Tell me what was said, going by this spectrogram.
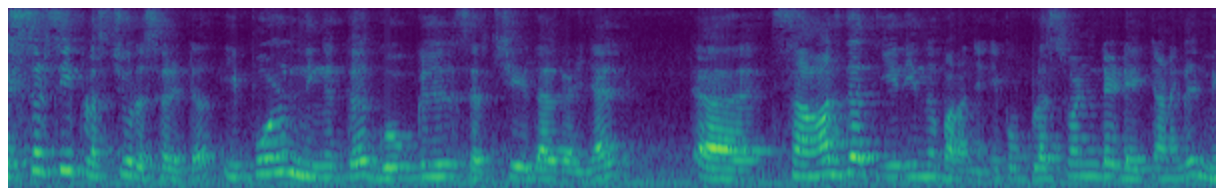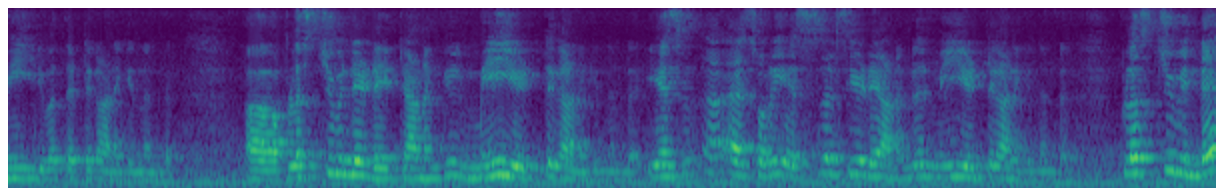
S L C plus two result ഇപ്പോഴും നിങ്ങൾക്ക് ഗൂഗിളിൽ സെർച്ച് ചെയ്താൽ കഴിഞ്ഞാൽ സാധ്യത തീയതി എന്ന് പറഞ്ഞ് ഇപ്പോൾ പ്ലസ് വണ്ണിന്റെ ഡേറ്റ് ആണെങ്കിൽ മെയ് ഇരുപത്തെട്ട് കാണിക്കുന്നുണ്ട്. പ്ലസ് ടുവിന്റെ ഡേറ്റ് ആണെങ്കിൽ മെയ് എട്ട് കാണിക്കുന്നുണ്ട്. എസ് സോറി എസ് എൽ സിയുടെ ആണെങ്കിൽ മെയ് എട്ട് കാണിക്കുന്നുണ്ട്. പ്ലസ് ടുവിന്റെ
